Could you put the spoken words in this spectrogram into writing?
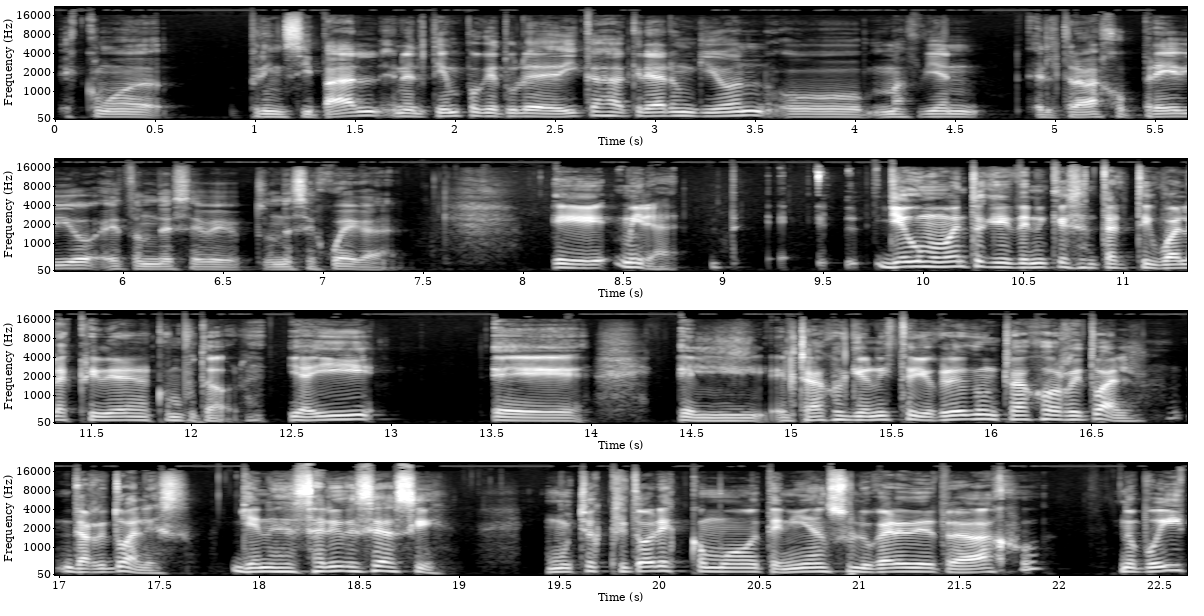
es como principal en el tiempo que tú le dedicas a crear un guion o más bien el trabajo previo es donde se, ve, donde se juega? Eh, mira, llega un momento que tenés que sentarte igual a escribir en el computador. Y ahí eh, el, trabajo de guionista yo creo que es un trabajo ritual, de rituales. Y es necesario que sea así. Muchos escritores como tenían sus lugares de trabajo, no podéis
